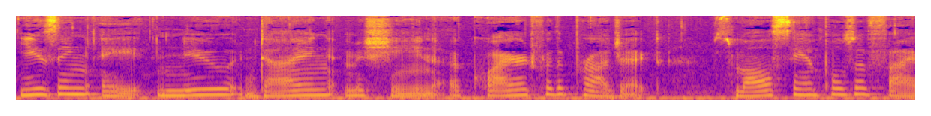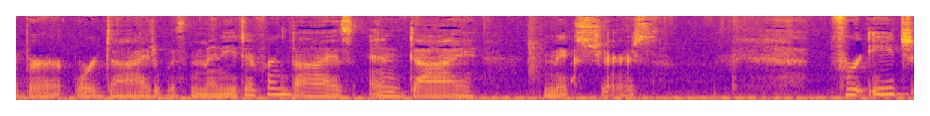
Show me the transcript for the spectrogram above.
Using a new dyeing machine acquired for the project, small samples of fiber were dyed with many different dyes and dye mixtures. For each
